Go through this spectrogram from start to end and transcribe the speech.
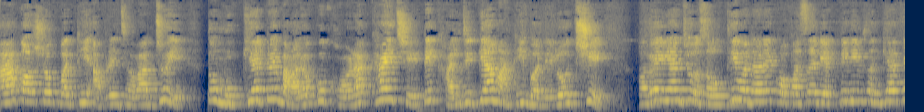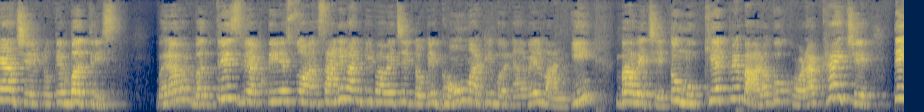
આ કોષ્ટક પરથી આપણે જવાબ જોઈએ તો મુખ્યત્વે બાળકો ખોરાક ખાય છે તે ખાલી જગ્યામાંથી બનેલો છે. હવે અહીંયા જો સૌથી વધારે ખોપાસા વ્યક્તિની સંખ્યા ક્યાં છે તો કે બત્રીસ. બરાબર? બત્રીસ વ્યક્તિને સાની વાનગી ભાવે છે તો કે ઘઉંમાંથી બનાવેલ વાનગી ભાવે છે. તો મુખ્યત્વે બાળકો ખોરાક ખાય છે તે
